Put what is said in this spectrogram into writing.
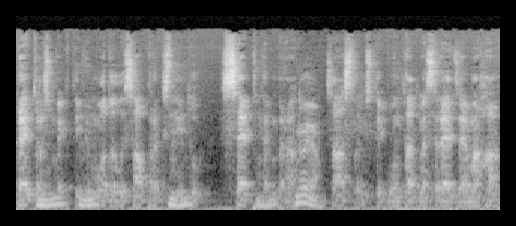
retrospektīvi mm -hmm. modelis aprakstītu mm -hmm. septembrā nu, jā. saslimstību, un tad mēs redzējām, aha,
